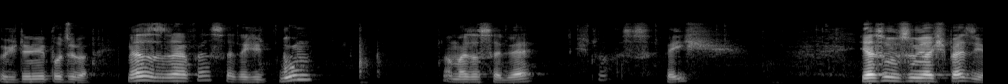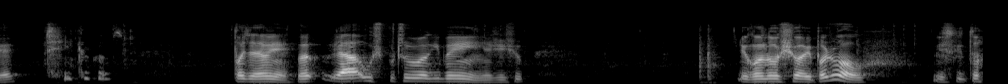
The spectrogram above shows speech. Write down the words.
Už to je potřeba. Na zase, takže bum. Máme zase dvě. Takže to máme zase, víš. Já jsem musím udělat špec, je? Ty kokos. Pojďte do mě. Já už potřebuji jaký ježišu. Jak on to šel i po dvou. Vždycky to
